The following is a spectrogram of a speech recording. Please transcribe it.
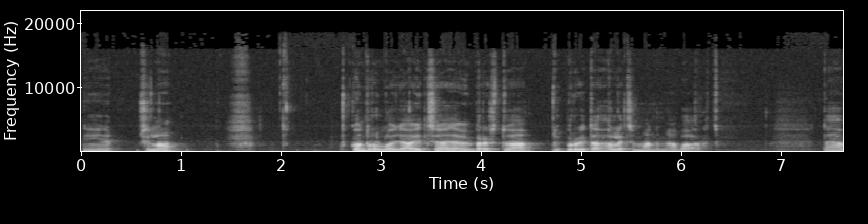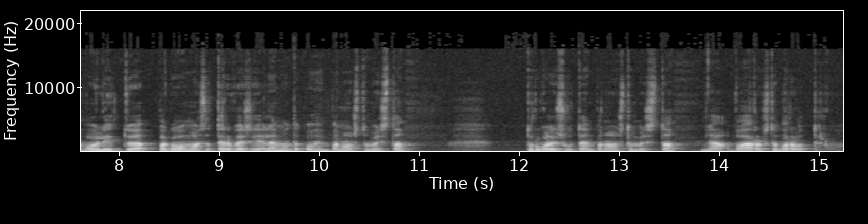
niin silloin kontrolloidaan itseään ja ympäristöä ja pyritään hallitsemaan nämä vaarat. Tähän voi liittyä pakoomaista terveisiin elämäntapoihin panostamista, turvallisuuteen panostamista ja vaaroista varoittelua.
